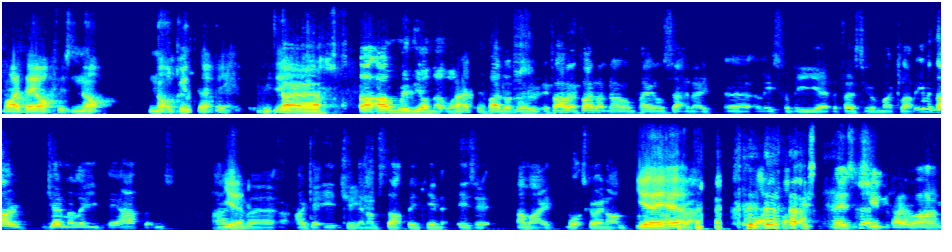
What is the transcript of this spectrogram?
my day off is not not a good day Uh, I- I'm with you on that one. If I don't know, if I if I don't know I'm playing on Saturday, uh, at least for the uh, the first team of my club, even though generally it happens, I'm, Yeah. uh, I get itchy and I'm start thinking, is it? Am I? What's going on? yeah yeah crap. my, my Christian knows that she'd be like, well,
